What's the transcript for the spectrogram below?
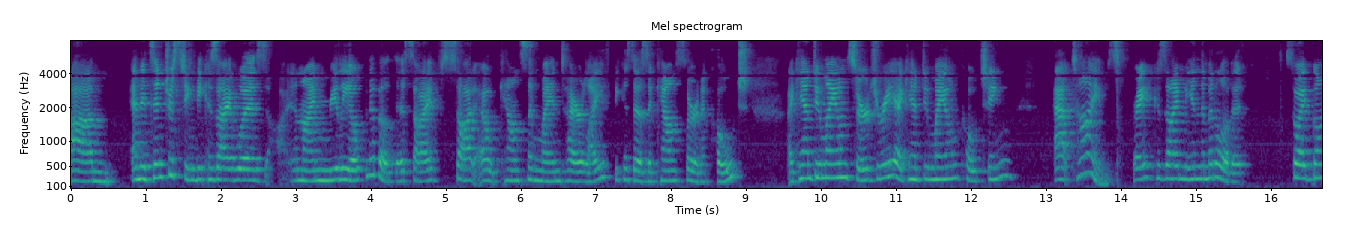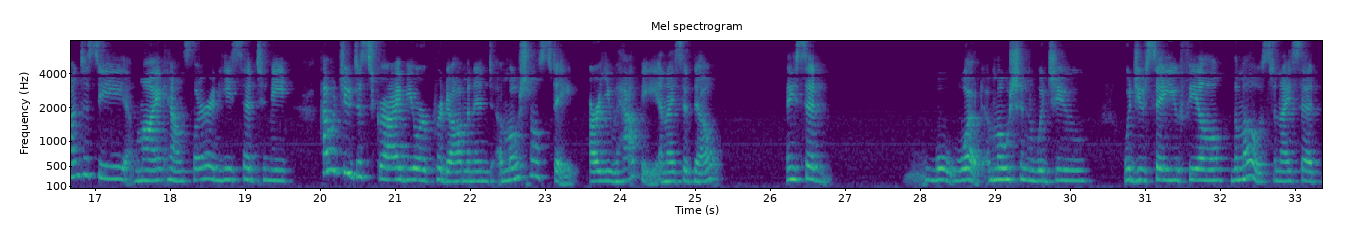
Um, and it's interesting because I was, and I'm really open about this, I've sought out counseling my entire life because as a counselor and a coach, I can't do my own surgery. I can't do my own coaching at times, right? Because I'm in the middle of it. So I'd gone to see my counselor, and he said to me, How would you describe your predominant emotional state? Are you happy? And I said, No. And he said, "Wh- What emotion would you would you say you feel the most? And I said,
